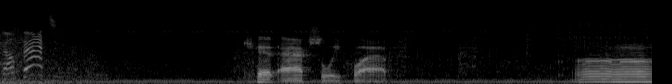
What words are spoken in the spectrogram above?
Felt that? Kit actually clapped. Uh.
